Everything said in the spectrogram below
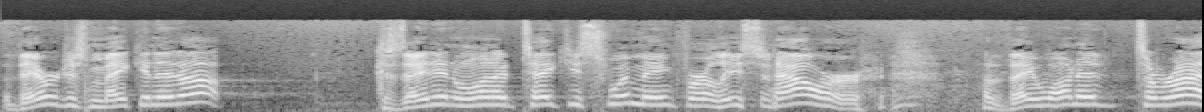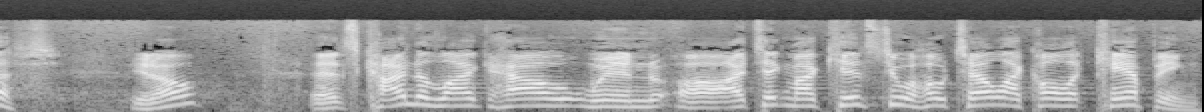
They were just making it up because they didn't want to take you swimming for at least an hour. they wanted to rest, you know? It's kind of like how when uh, I take my kids to a hotel, I call it camping.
